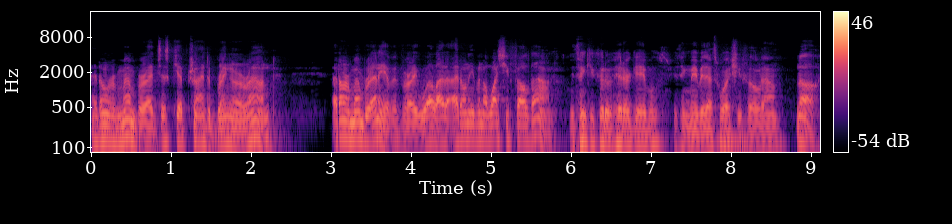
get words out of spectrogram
I don't remember. I just kept trying to bring her around. I don't remember any of it very well. I, I don't even know why she fell down. You think you could have hit her, Gables? You think maybe that's why she fell down? No.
